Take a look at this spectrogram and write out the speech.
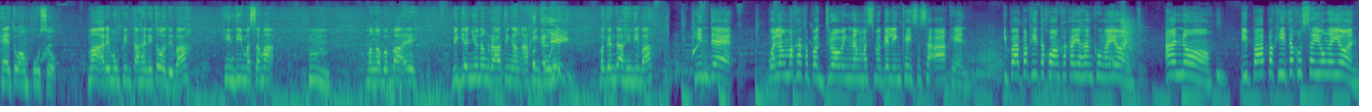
Heto ang puso. Maaari mong pintahan ito, di ba? Hindi masama. Hmm, mga babae, bigyan nyo ng rating ang aking Magaling! guhit. Maganda, hindi ba? Hindi. Walang makakapag-drawing ng mas magaling kaysa sa akin. Ipapakita ko ang kakayahan ko ngayon. Ano? Ipapakita ko sa'yo ngayon.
